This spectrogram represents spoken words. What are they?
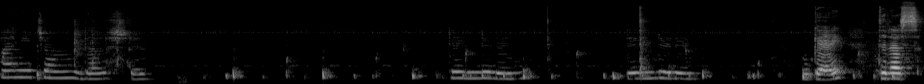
Kopanie ciąg dalszy. Dyn, dyn, dyn. Dyn, dyn, dyn. Teraz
